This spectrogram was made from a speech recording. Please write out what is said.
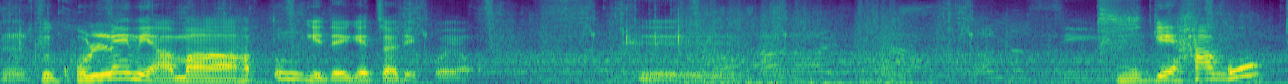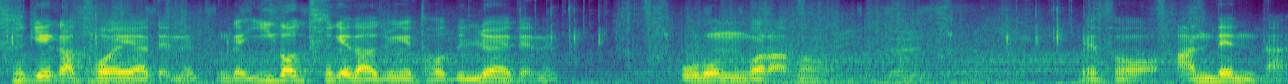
음, 그 골렘이 아마 합동기 4개짜리 거예요. 그 두 개 하고 두 개가 더 해야 되는? 그러니까 이거 두 개 나중에 더 늘려야 되는? 그런 거라서 그래서 안 된다.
